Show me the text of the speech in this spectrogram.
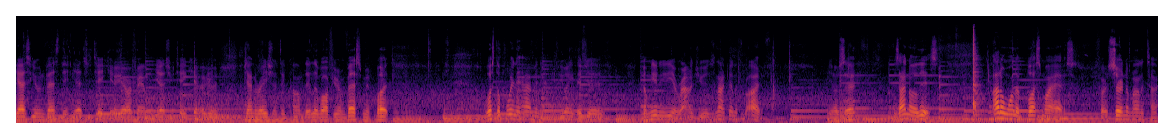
Yes, you invest it. Yes, you take care of your family. Yes, you take care of your generations that come. They live off your investment. But what's the point of having it if you ain't if your community around you is not gonna thrive? You know what I'm saying? Because I know this. I don't want to bust my ass for a certain amount of time.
